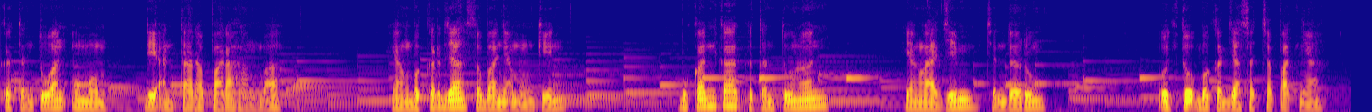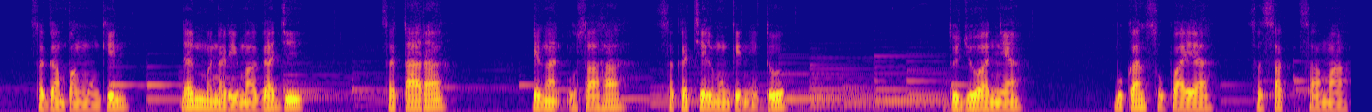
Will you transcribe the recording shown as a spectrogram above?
ketentuan umum di antara para hamba yang bekerja sebanyak mungkin? Bukankah ketentuan yang lazim cenderung untuk bekerja secepatnya, segampang mungkin, dan menerima gaji setara dengan usaha sekecil mungkin itu? Tujuannya bukan supaya sesak sama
